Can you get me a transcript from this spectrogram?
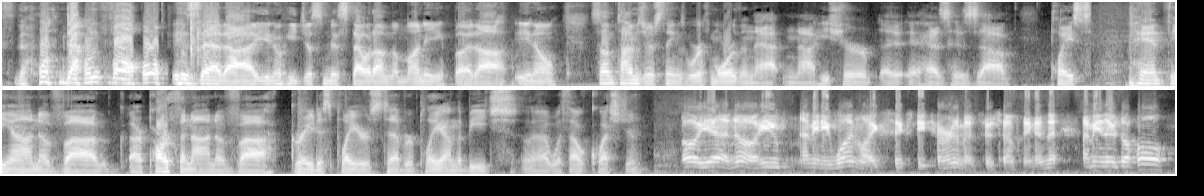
the one downfall is that, uh, you know, he just missed out on the money. But, uh, you know, sometimes there's things worth more than that. And uh, he sure uh, has his uh, place pantheon of, uh, our Parthenon of uh, greatest players to ever play on the beach uh, without question. Oh yeah, no, he. I mean, he won like sixty tournaments or something, and the, I mean, there's a whole.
